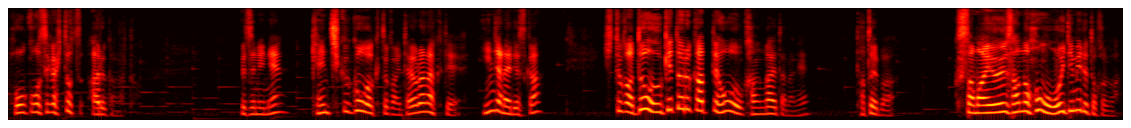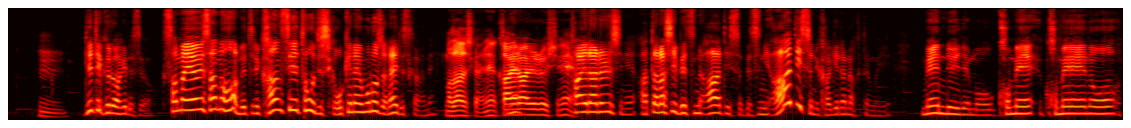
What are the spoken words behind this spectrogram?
方向性が一つあるかなと。別にね建築工学とかに頼らなくていいんじゃないですか？人がどう受け取るかって方を考えたらね例えば草間彌生さんの本を置いてみるとかがうん。出てくるわけですよ。草間彌生さんの本は別に完成当時しか置けないものじゃないですからね。まあ確かにね変えられるしね。変えられるしね。新しい別のアーティスト別にアーティストに限らなくてもいい。麺類でも米米の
